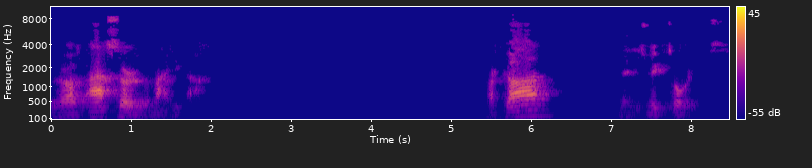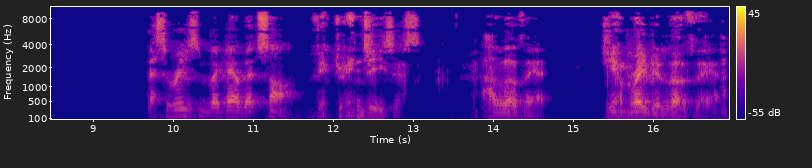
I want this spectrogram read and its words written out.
Because I serve the mighty God. Our God that is victorious. That's the reason they have that song, Victory in Jesus. I love that. Jim Raby loved that.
